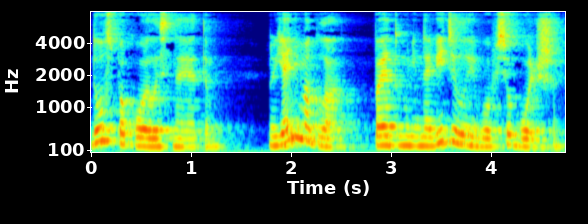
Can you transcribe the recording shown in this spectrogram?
да успокоилась на этом. Но я не могла, поэтому ненавидела его все больше.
